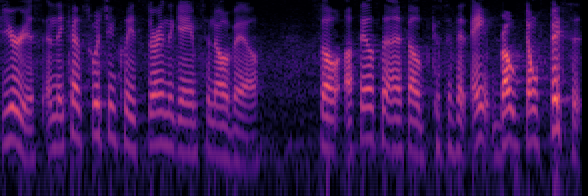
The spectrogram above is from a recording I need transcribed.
furious, and they kept switching cleats during the game to no avail. So, a fail to NFL because if it ain't broke, don't fix it.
